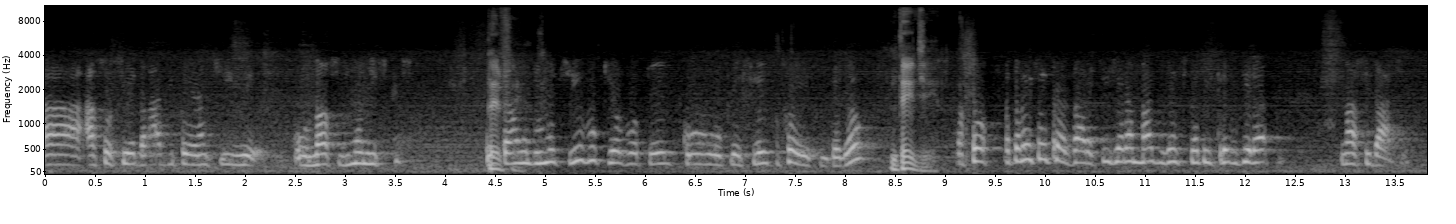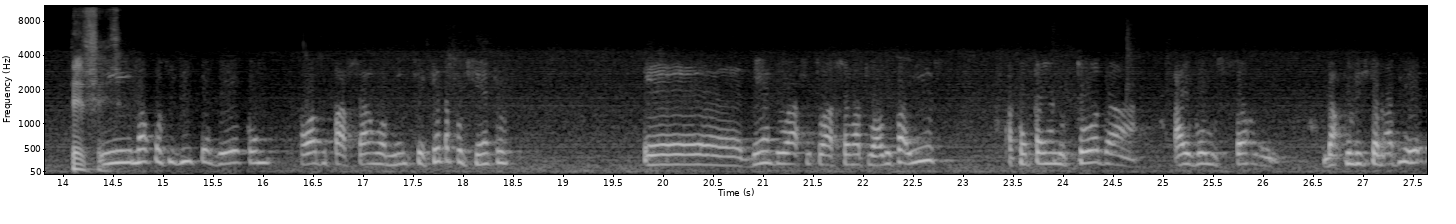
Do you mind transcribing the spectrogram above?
a, a sociedade, perante os nossos munícipes. Então, Perfeito. um dos motivos que eu votei com o prefeito foi esse, entendeu? entendi. Eu, sou, eu também sou empresário aqui, gerando mais de 250 empregos diretos na cidade. Perfeito. E não consegui entender como pode passar um aumento de 60% é, vendo a situação atual do país, acompanhando toda a evolução da política brasileira,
